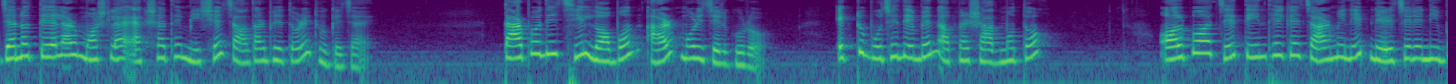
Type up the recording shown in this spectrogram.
যেন তেল আর মশলা একসাথে মিশে চালতার ভেতরে ঢুকে যায়। তারপর দিচ্ছি লবণ আর মরিচের গুঁড়ো। একটু বুঝে দেবেন আপনার স্বাদ মতো। অল্প আছে তিন থেকে চার মিনিট নেড়েচেড়ে নিব।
